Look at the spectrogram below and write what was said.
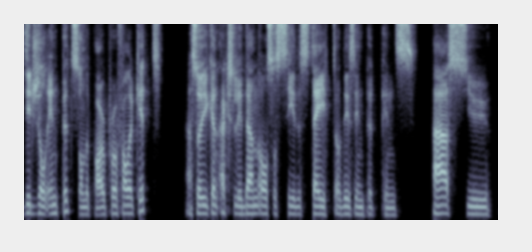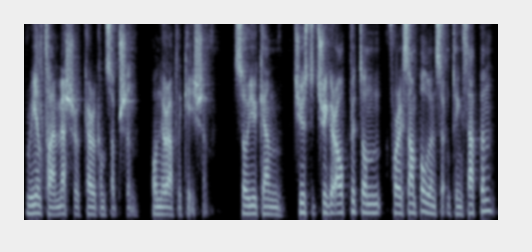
digital inputs on the Power Profiler kit. Uh, so you can actually then also see the state of these input pins as you real time measure current consumption on your application. So you can choose to trigger output on, for example, when certain things happen,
